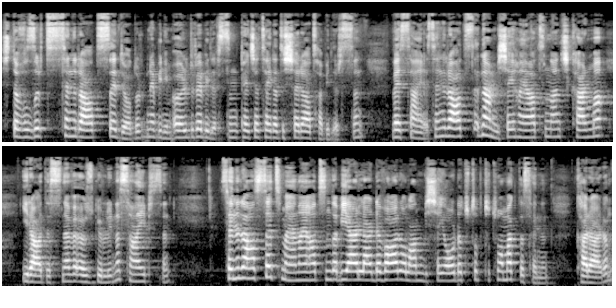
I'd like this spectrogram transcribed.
işte vızırt seni rahatsız ediyordur. Ne bileyim öldürebilirsin, peçeteyle dışarı atabilirsin vesaire. Seni rahatsız eden bir şey hayatından çıkarma iradesine ve özgürlüğüne sahipsin. Seni rahatsız etmeyen hayatında bir yerlerde var olan bir şeyi orada tutup tutmamak da senin kararın.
